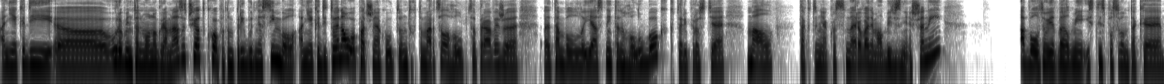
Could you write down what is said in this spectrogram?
A niekedy uh, urobím ten monogram na začiatku a potom príbudne symbol. A niekedy to je opačne ako u tohto Marcela Holubca práve, že uh, tam bol jasný ten holubok, ktorý proste mal takto nejako smerovať a mal byť vznešený. A bolo to veľmi istým spôsobom také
